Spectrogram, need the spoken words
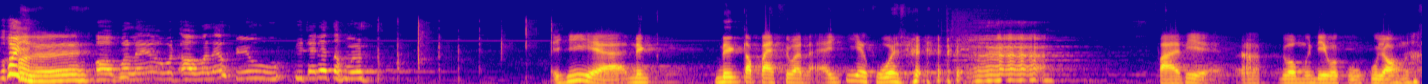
เฮ้ยเออออกมาแล้วมันออกมาแล้วฟิวดีใจได้ตบมือไอ้เหี้ยหนึ่งหนึ่งต่อแปดส่วนไอ้เหี้ยควรไปพี่เออดวงมึงดีกว่ากูกูยอมแล้ว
